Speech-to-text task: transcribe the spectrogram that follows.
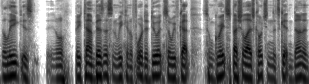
the league is you know big time business and we can afford to do it. So we've got some great specialized coaching that's getting done and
